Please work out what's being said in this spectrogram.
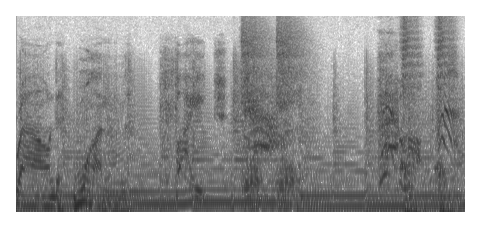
Round one, fight!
